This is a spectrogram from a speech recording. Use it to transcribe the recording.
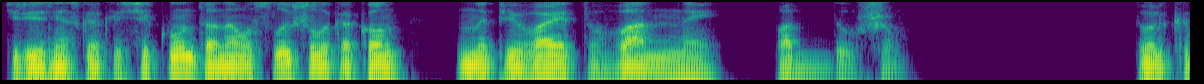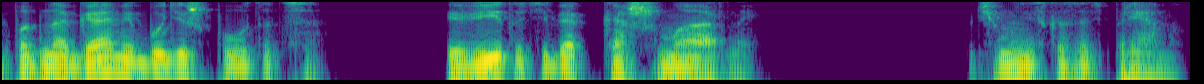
Через несколько секунд она услышала, как он напевает в ванной под душем. Только под ногами будешь путаться. Вид у тебя кошмарный. Почему не сказать прямо?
